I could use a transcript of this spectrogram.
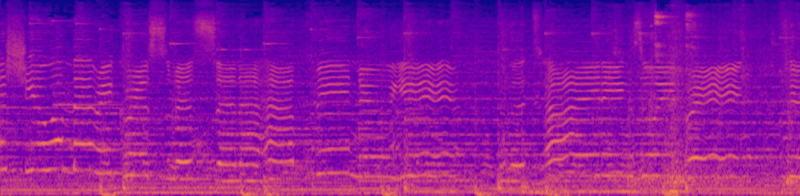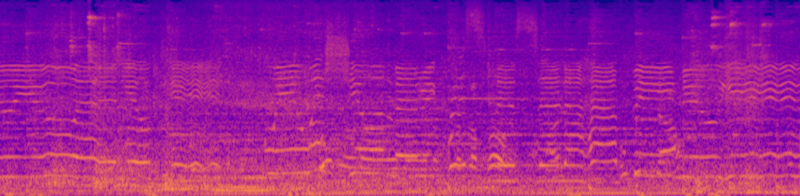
wish you a Merry Christmas and a Happy New Year. The tidings we bring to you and your kid. We wish you a Merry Christmas and a Happy New Year.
